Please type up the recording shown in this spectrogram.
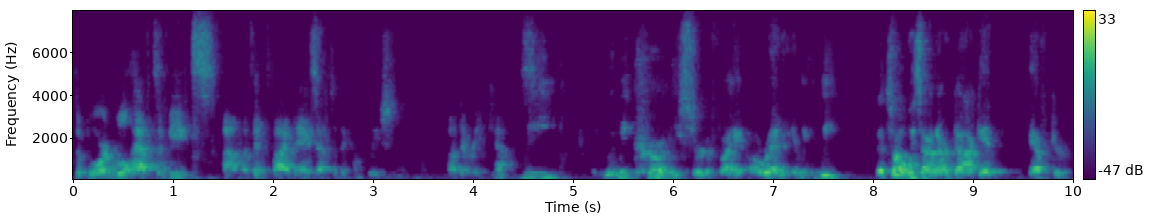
the board will have to meet um, within five days after the completion of the recounts. We, we currently certify already, I mean, we, that's always on our docket after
